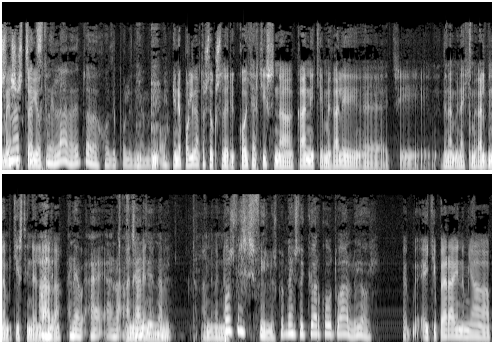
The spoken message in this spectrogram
αμέσως Snapchat το υιοθετεί. στην Ελλάδα δεν το έχω δει πολύ δυναμικό. Είναι πολύ δυνατό στο εξωτερικό, έχει αρχίσει να κάνει και μεγάλη, ε, έτσι, δυναμη- να έχει μεγάλη δυναμική στην Ελλάδα. Ανε, ανε, α- ανα- αυξάνει τη Ανεβαίνει, ναι. δυναμική. Ανεβαίνει. Πώς βρίσκεις φίλους, Πρέπει να έχεις το QR code του άλλου ή όχι; Ε, εκεί πέρα είναι μια,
